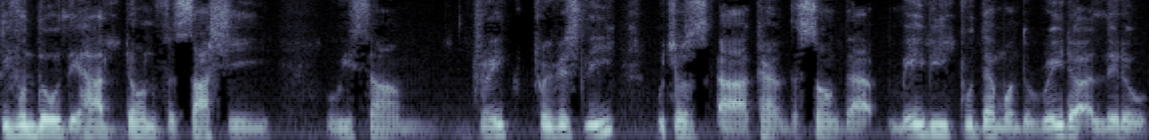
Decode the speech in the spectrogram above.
Even though they had done Versace with um Drake previously, which was uh, kind of the song that maybe put them on the radar a little,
